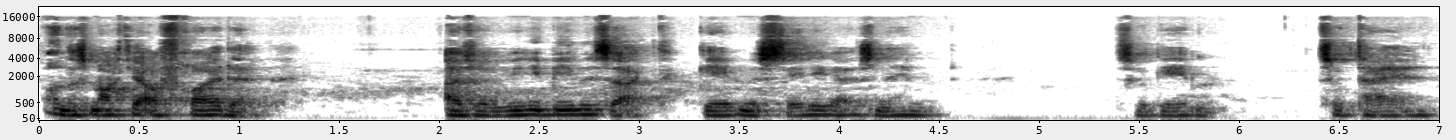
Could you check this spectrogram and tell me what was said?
und es macht ja auch Freude. Also, wie die Bibel sagt, geben ist seliger als nehmen. Zu geben, zu teilen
